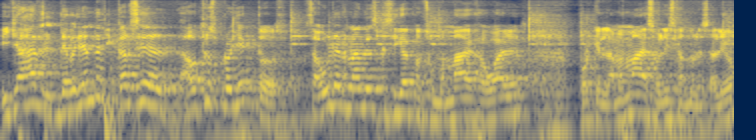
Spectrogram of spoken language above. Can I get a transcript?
Y ya deberían dedicarse a otros proyectos. Saúl Hernández que siga con su mamá de Jaguares, porque la mamá de solista no le salió.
